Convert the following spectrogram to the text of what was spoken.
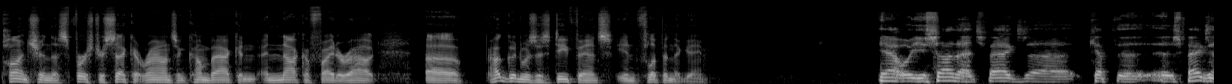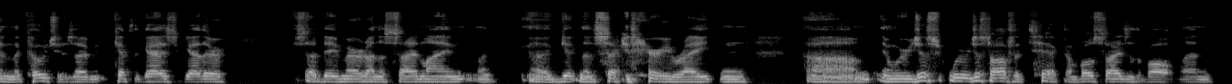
punch in the first or second rounds and come back and, and knock a fighter out. Uh, how good was his defense in flipping the game? Yeah, well, you saw that Spags uh, kept the uh, Spags and the coaches. I mean, kept the guys together. Saw Dave Merritt on the sideline, like uh, getting the secondary right, and um, and we were just we were just off a tick on both sides of the ball. And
